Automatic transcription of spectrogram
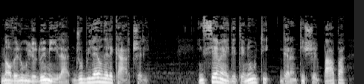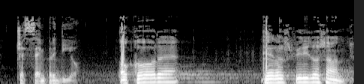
9 luglio 2000, giubileo nelle carceri. Insieme ai detenuti, garantisce il Papa, c'è sempre Dio. Occorre che lo Spirito Santo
